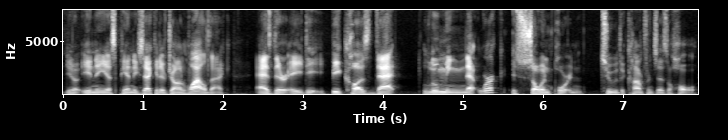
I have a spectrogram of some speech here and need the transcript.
you know, an ESPN executive, John Wildhack, as their AD, because that looming network is so important to the conference as a whole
